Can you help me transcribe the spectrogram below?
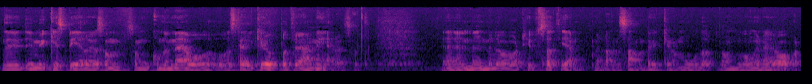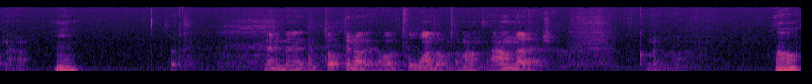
Det, det är mycket spelare som, som kommer med och, och stärker upp på träningar. Så att, eh, men, men det har varit hyfsat jämnt mellan Sandbäcken och Moda de gångerna jag har varit med. Mm. Men, men toppen av, av tvåan då, om de ham- hamnar där, kommer de nog Ja.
